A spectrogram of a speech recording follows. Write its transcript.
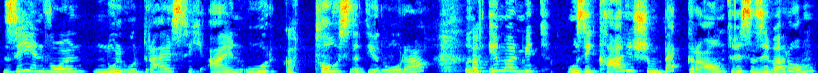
sehen wollen, 0 Uhr 30, 1 Uhr, Gott, postet die Rora und immer mit musikalischem Background. Wissen Sie warum?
